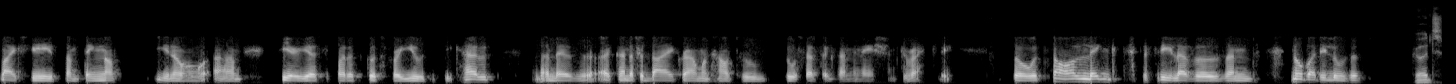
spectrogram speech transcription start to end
likely something not, you know, um, serious, but it's good for you to seek help. And then there's a, a kind of a diagram on how to do self-examination correctly. So it's all linked to three levels, and nobody loses. Good,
